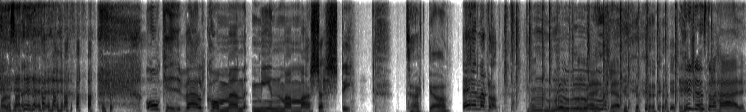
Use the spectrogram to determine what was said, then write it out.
Bara så här. Okej, välkommen min mamma Kersti. Tackar. En applåd. Verkligen. Hur känns det att vara här?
